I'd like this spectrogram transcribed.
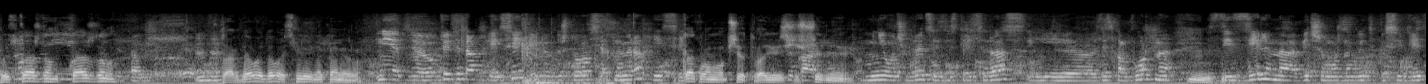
То есть в каждом, в каждом... Так, давай, давай, смелее на камеру. Нет, у тети также есть сейф, я имею в виду, что во всех номерах есть сейф. Как вам вообще твои Шикарно. ощущения? Мне очень нравится, я здесь третий раз, и э, здесь комфортно, здесь зелено, вечером можно выйти посидеть.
